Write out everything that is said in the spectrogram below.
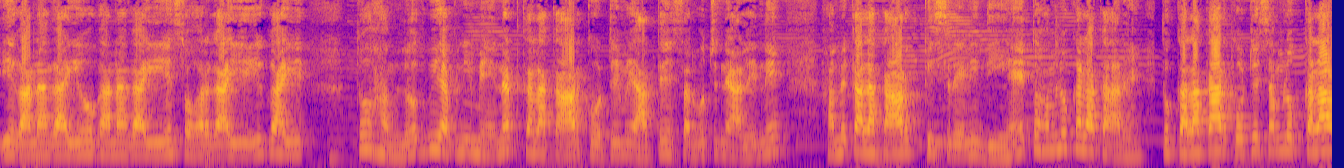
ये गाना गाइए, वो गाना गाइए, ये सोहर गाइए, ये गाइए। तो हम लोग भी अपनी मेहनत कलाकार कोटे में आते हैं। सर्वोच्च न्यायालय ने हमें कलाकार की श्रेणी दी है तो हम लोग कलाकार हैं। तो कलाकार कोटे से हम लोग कला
